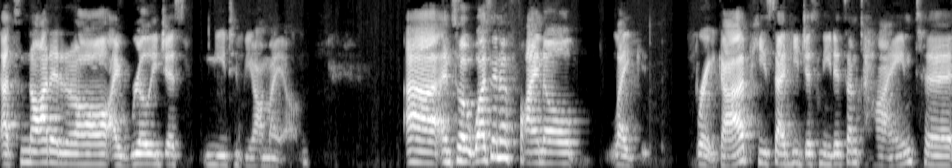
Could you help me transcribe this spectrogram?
that's not it at all. I really just need to be on my own. Uh, and so it wasn't a final like breakup. He said he just needed some time to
